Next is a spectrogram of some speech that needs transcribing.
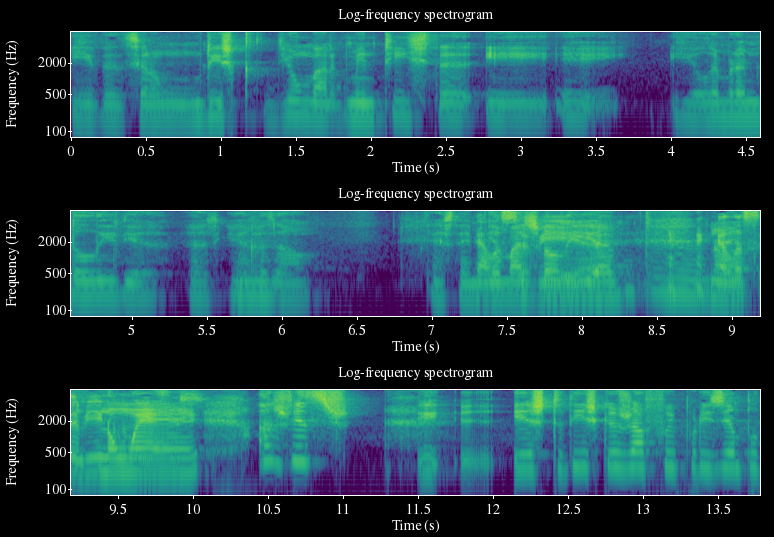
e de ser um disco de uma argumentista. E, e, e eu lembrei-me da Lídia, ela tinha hum. razão. Esta é a minha mais-valia. Hum. Ela sabia não é. Às vezes este disco eu já fui, por exemplo,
